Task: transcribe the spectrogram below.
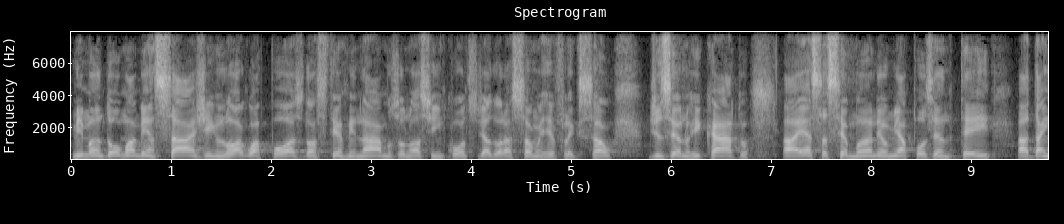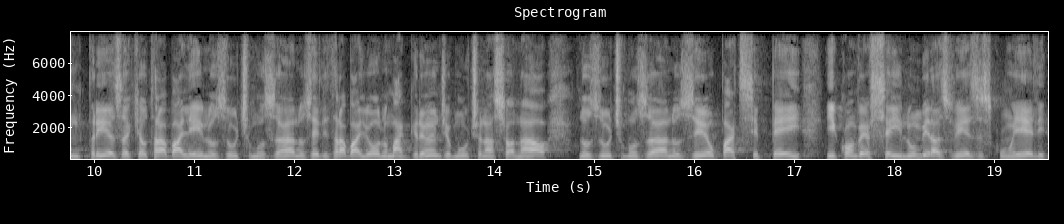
me mandou uma mensagem logo após nós terminarmos o nosso encontro de adoração e reflexão, dizendo: Ricardo, ah, essa semana eu me aposentei ah, da empresa que eu trabalhei nos últimos anos. Ele trabalhou numa grande multinacional nos últimos anos. Eu participei e conversei inúmeras vezes com ele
